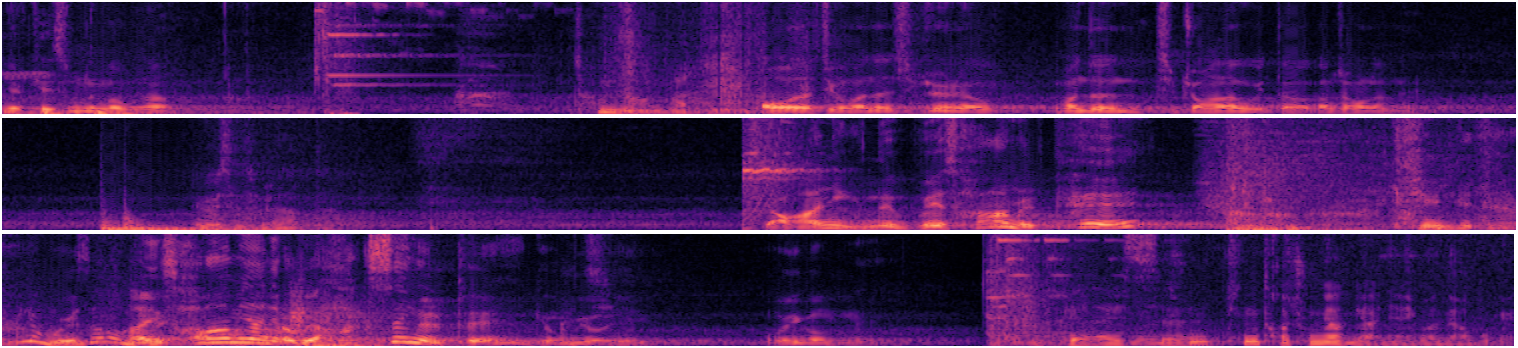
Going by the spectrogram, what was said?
이렇게 숨는 거구나. 처음 나온 거야. 어나 지금 완전 집중력 완전 집중 안 하고 있다가 깜짝 놀랐네. 여기서 소리 났다. 야 아니 근데 왜 사람을 패? 근데 왜 사람 아니 사람이 아니라 왜 학생을 패? 경비원이? 어이가 없네 오케이 nice. 힌트가 중요한 게 아니야 이건 내가 보기엔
